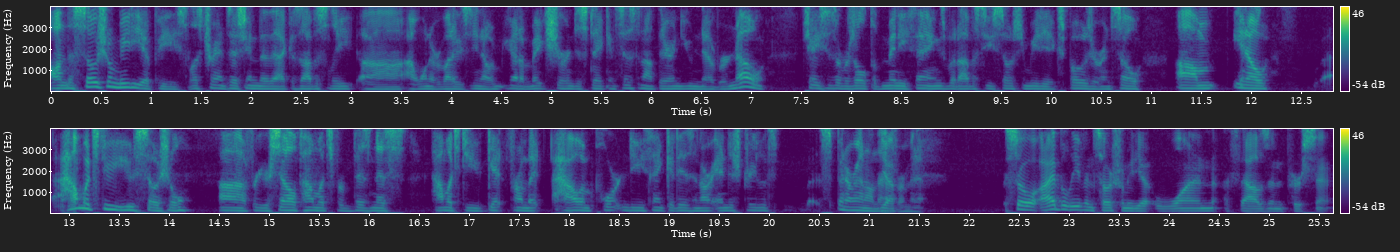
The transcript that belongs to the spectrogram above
on the social media piece, let's transition to that because obviously uh, I want everybody to you know you got to make sure and just stay consistent out there, and you never know. Chase is a result of many things, but obviously social media exposure. And so, um, you know, how much do you use social uh, for yourself? How much for business? How much do you get from it? How important do you think it is in our industry? Let's spin around on that Yeah. for a minute. So I believe in social media 1000%.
